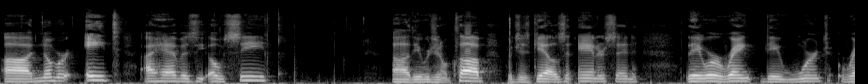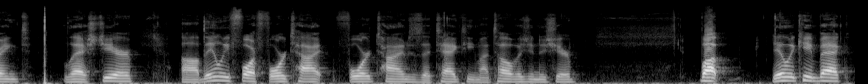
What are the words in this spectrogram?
Uh, number eight I have is the OC uh, the original club, which is Gallows and Anderson. They were ranked. They weren't ranked last year. Uh, they only fought four, ti- four times as a tag team on television this year, but they only came back.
